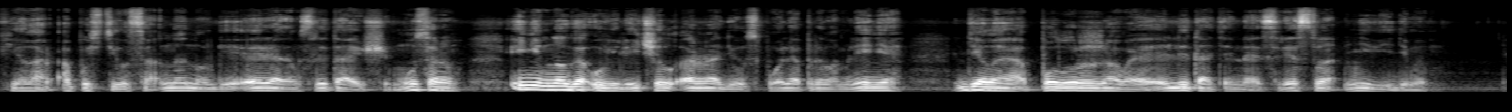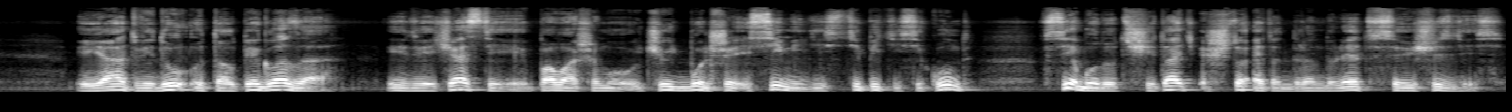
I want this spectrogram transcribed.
Фьелар опустился на ноги рядом с летающим мусором и немного увеличил радиус поля преломления, делая полуржавое летательное средство невидимым. «Я отведу толпе глаза, и две части, по-вашему, чуть больше 75 секунд, все будут считать, что этот драндулет все еще здесь.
